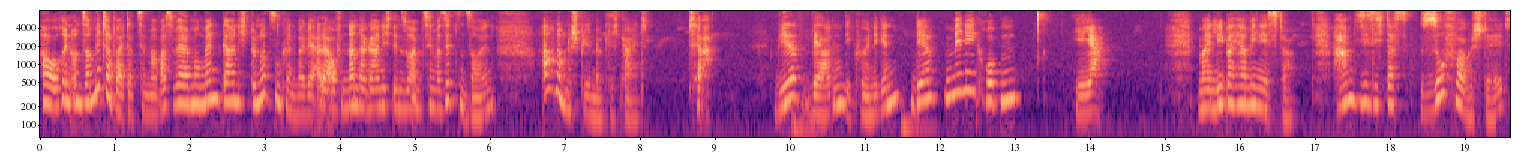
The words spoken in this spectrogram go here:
auch in unserem Mitarbeiterzimmer, was wir im Moment gar nicht benutzen können, weil wir alle aufeinander gar nicht in so einem Zimmer sitzen sollen, auch noch eine Spielmöglichkeit. Tja, wir werden die Königin der Minigruppen. Ja. Mein lieber Herr Minister, haben Sie sich das so vorgestellt?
